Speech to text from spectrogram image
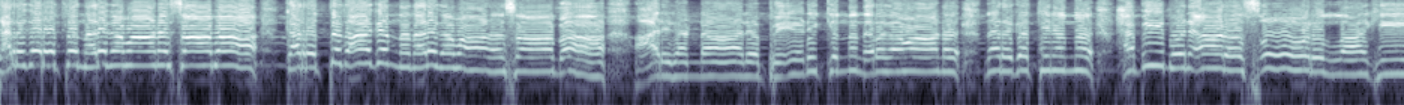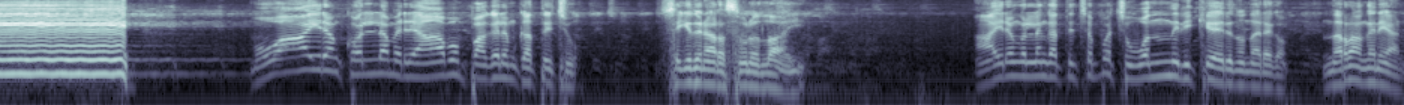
കറുകറുത്ത നരകമാണ് സാബ. കറുത്തതാകുന്ന നരകമാണ് സാബ ആര് കണ്ടാലും പേടിക്കുന്ന നരകമാണ് നരകത്തിനെന്ന് ഹബീബുനാ റസൂലുള്ളാഹി. മൂവായിരം കൊല്ലം രാവും പകലും കത്തിച്ചു സയ്യിദുന റസൂലുള്ളാഹി. ആയിരം കൊല്ലം കത്തിച്ചപ്പോൾ ചുവന്നിരിക്കുകയായിരുന്നു നരകം. നിറം അങ്ങനെയാണ്.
